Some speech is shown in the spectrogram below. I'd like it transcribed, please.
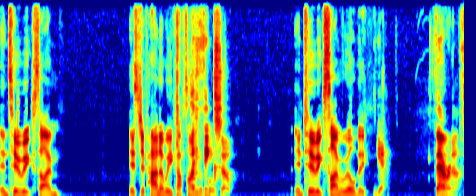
In two weeks' time, is Japan a week after I Singapore? think so. In two weeks' time, we will be. Yeah. Fair enough.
